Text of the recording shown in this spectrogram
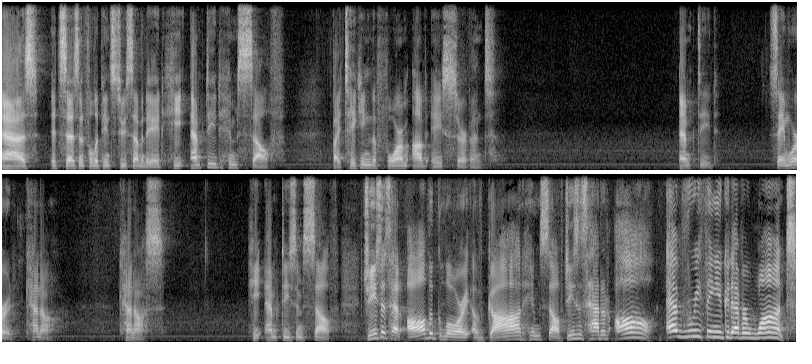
as it says in Philippians 2 78, he emptied himself by taking the form of a servant. Emptied. Same word, keno, kenos. He empties himself. Jesus had all the glory of God Himself. Jesus had it all, everything you could ever want.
